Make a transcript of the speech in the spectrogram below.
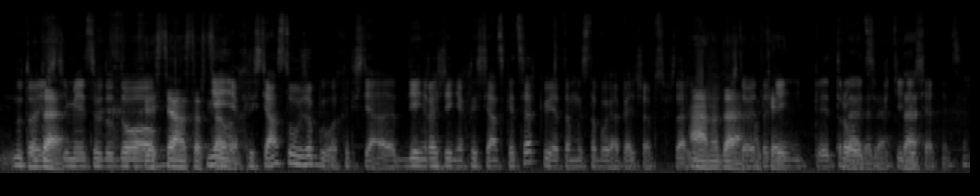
ну то ну есть имеется в виду до... Христианства в целом. Не, не, христианство уже было, день рождения христианской церкви, это мы с тобой опять же обсуждали. А, ну да, Что это день Троицы, Пятидесятницы,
